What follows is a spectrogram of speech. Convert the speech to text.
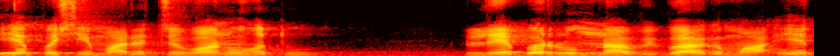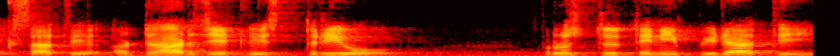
એ પછી મારે જવાનું હતું? લેબર રૂમના વિભાગમાં એક સાથે અઢાર જેટલી સ્ત્રીઓ પ્રસ્તુતિની પીડાથી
